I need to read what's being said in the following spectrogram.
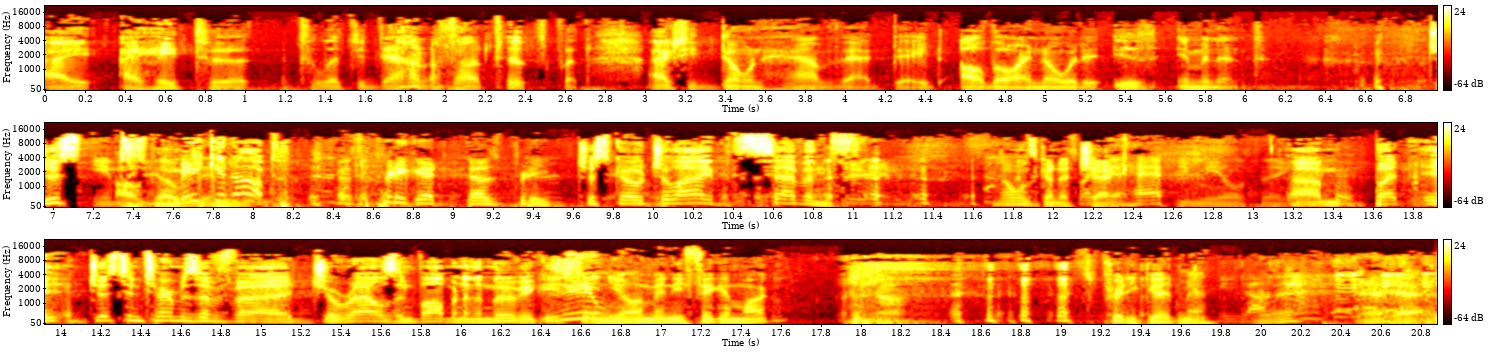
I, I hate to, to let you down about this, but I actually don't have that date, although I know it is imminent. Just I'll make with it up. That was pretty good. That was pretty. Just go July seventh. No one's going to It's like check. a Happy Meal thing. Um, but it, just in terms of uh, Jor-El's involvement in the movie, Have you 'cause, seen you know, your minifigure, Michael? No. it's pretty good, man. Yeah.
